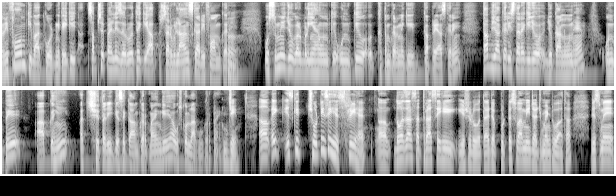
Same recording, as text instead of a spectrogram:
रिफॉर्म की बात कोर्ट ने कही कि सबसे पहले ज़रूरत है कि आप सर्विलांस का रिफॉर्म करें हम्म। उसमें जो गड़बड़ियाँ हैं उनके उनके ख़त्म करने की का प्रयास करें तब जाकर इस तरह की जो जो कानून हैं उन पे आप कहीं अच्छे तरीके से काम कर पाएँगे या उसको लागू कर पाएँगे? जी। एक इसकी छोटी सी हिस्ट्री है। अ, 2017 से ही ये शुरू होता है जब पुट्टस्वामी जजमेंट हुआ था जिसमें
